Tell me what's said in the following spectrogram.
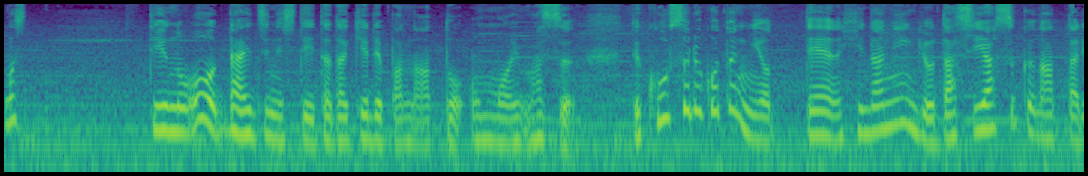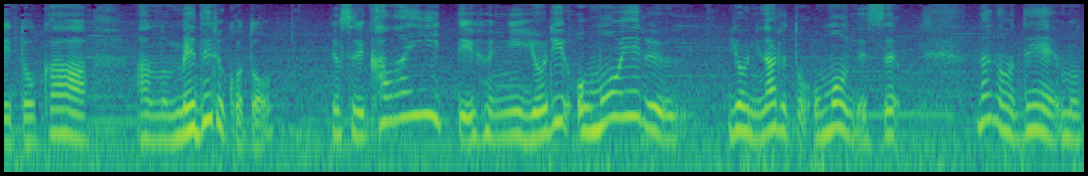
もしっていうのを大事にしていただければなと思います。でこうすることによってひな人形を出しやすくなったりとかあのめでること。要するに可愛いっていうふうにより思えるようになると思うんです。なのでもう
